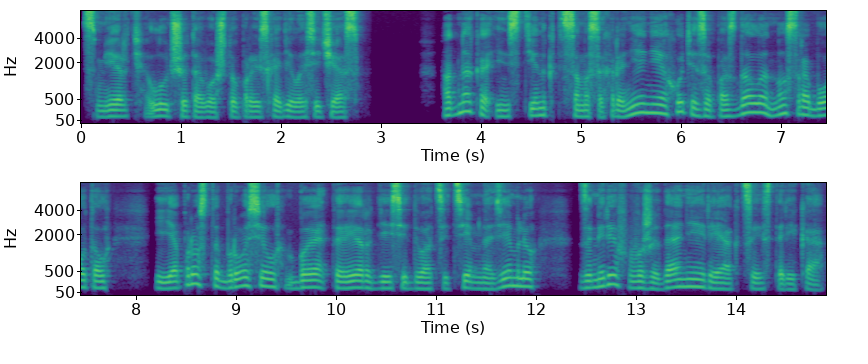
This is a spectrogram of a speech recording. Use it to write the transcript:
Смерть лучше того, что происходило сейчас. Однако инстинкт самосохранения хоть и запоздало, но сработал, и я просто бросил БТР-1027 на землю, замерев в ожидании реакции старика.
